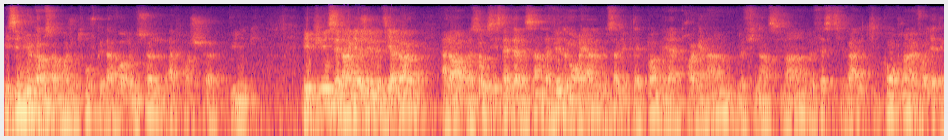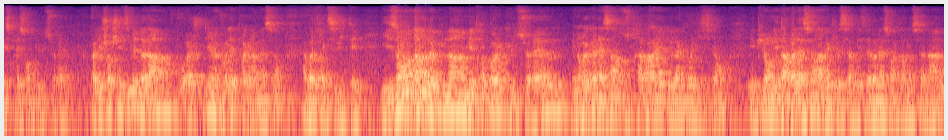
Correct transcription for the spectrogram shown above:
et c'est mieux comme ça, moi je trouve, que d'avoir une seule approche euh, unique. Et puis c'est d'engager le dialogue alors, ça aussi, c'est intéressant. La Ville de Montréal, vous ne le savez peut-être pas, mais a un programme de financement, de festival qui comprend un volet d'expression culturelle. Vous aller chercher 10 000 pour ajouter un volet de programmation à votre activité. Ils ont dans le plan métropole culturelle une reconnaissance du travail de la coalition. Et puis, on est en relation avec le service des relations internationales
